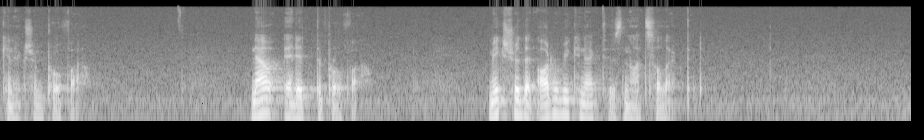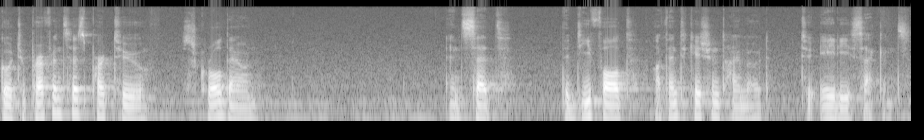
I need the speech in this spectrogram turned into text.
connection profile. Now edit the profile. Make sure that Auto Reconnect is not selected. Go to Preferences Part 2, scroll down, and set the default authentication timeout to 80 seconds.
